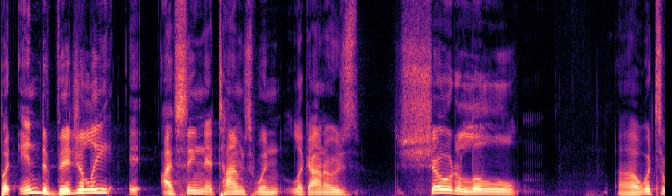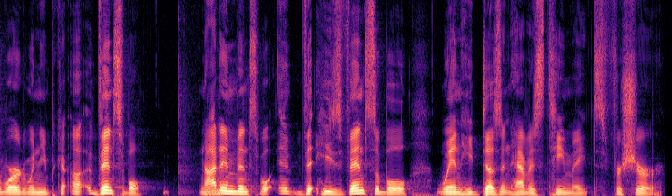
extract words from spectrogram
but individually, it, I've seen at times when Logano's showed a little. Uh, what's the word when you become uh, invincible? Not invincible. inv- He's vincible when he doesn't have his teammates for sure.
